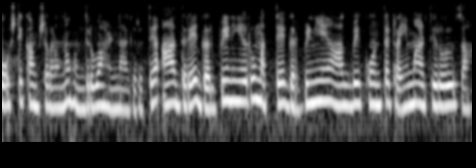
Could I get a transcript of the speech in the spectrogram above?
ಪೌಷ್ಟಿಕಾಂಶಗಳನ್ನು ಹೊಂದಿರುವ ಹಣ್ಣಾಗಿರುತ್ತೆ. ಆದರೆ ಗರ್ಭಿಣಿಯರು ಮತ್ತು ಗರ್ಭಿಣಿಯೇ ಆಗಬೇಕು ಅಂತ ಟ್ರೈ ಮಾಡ್ತಿರೋರು ಸಹ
